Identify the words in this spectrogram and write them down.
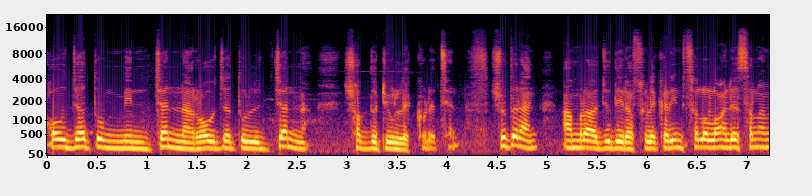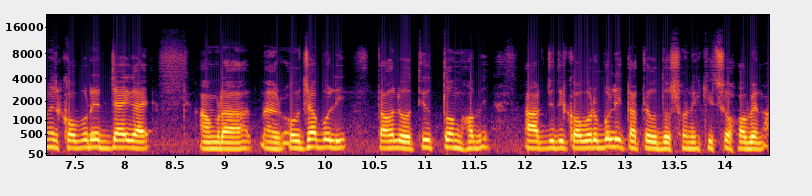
রওজাতু মিন জান্না রওজাতুল জান্না শব্দটি উল্লেখ করেছেন। সুতরাং আমরা যদি রসুল করিম সাল্লাহ সাল্লামের কবরের জায়গায় আমরা রওজা বলি, তাহলে অতি উত্তম হবে। আর যদি কবর বলি, তাতেও দোষণে কিছু হবে না।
